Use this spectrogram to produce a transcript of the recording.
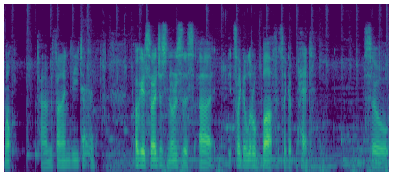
Well, time to find the temple. Okay, so I just noticed this. Uh, it's like a little buff. It's like a pet. So,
